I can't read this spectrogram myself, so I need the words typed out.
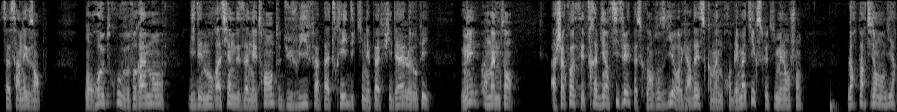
Ça, c'est un exemple. On retrouve vraiment l'idée maurassienne des années 30 du juif apatride qui n'est pas fidèle au pays. Mais en même temps, à chaque fois, c'est très bien ciselé, parce que quand on se dit, regardez, c'est quand même problématique ce que dit Mélenchon. Leurs partisans vont dire,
